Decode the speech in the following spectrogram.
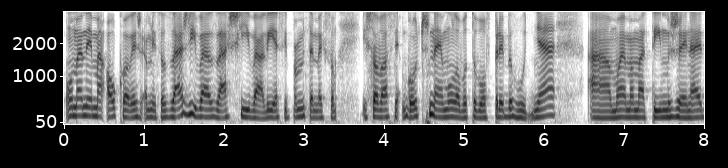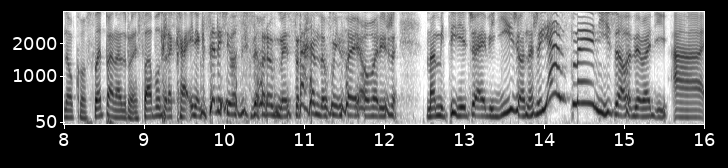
ona nemá oko, vieš, a mne to zažíva, zašívali. Ja si pamätám, jak som išla vlastne k očnému, lebo to bolo v priebehu dňa a moja mama tým, že je na jedno oko slepa, na druhé slabozraka, inak celý život si sa robíme srandu, minulé hovorí, že mami, ty niečo aj vidíš? Ona, že jasné, nič, ale nevadí. A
